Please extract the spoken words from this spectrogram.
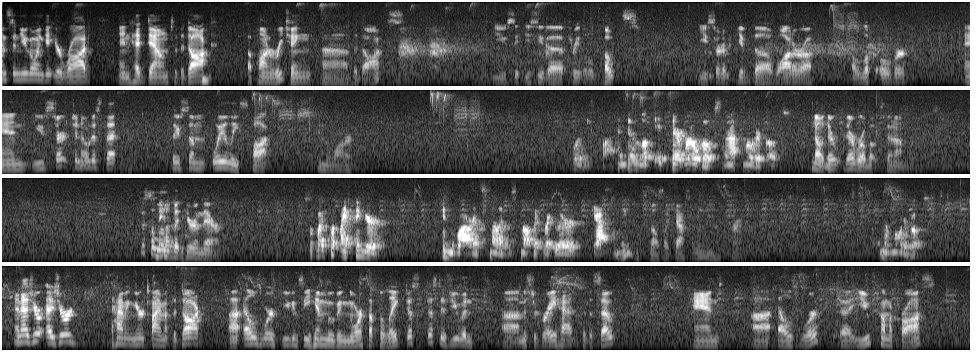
Winston, you go and get your rod and head down to the dock. Upon reaching uh, the docks, you see you see the three little boats. You sort of give the water a, a look over, and you start to notice that there's some oily spots in the water. Oily spots, And then look, it's they're rowboats, they're not motorboats. No, they're they're rowboats. They're not motorboats. Just a little bit here and there. So if I put my finger in the water and smell it, it smells like regular gasoline. It smells like gasoline. That's correct. No motorboats. And as you're as you're having your time at the dock, uh, Ellsworth, you can see him moving north up the lake, just just as you and uh, Mr. Gray had to the south. And uh, Ellsworth, uh, you come across.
